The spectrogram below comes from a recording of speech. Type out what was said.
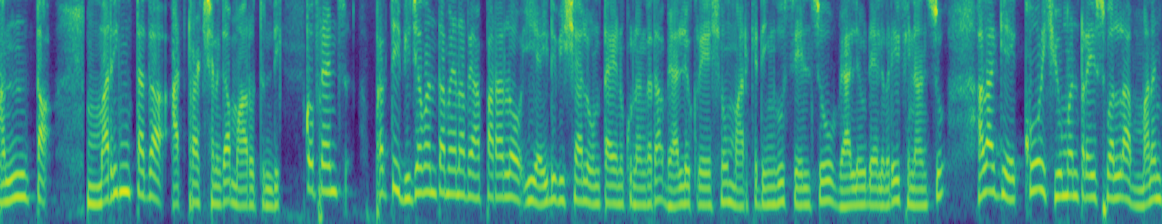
అంత మరింతగా అట్రాక్షన్గా మారుతుంది. ఇంకో ఫ్రెండ్స్ ప్రతి విజయవంతమైన వ్యాపారాల్లో ఈ ఐదు విషయాలు ఉంటాయనుకున్నాం కదా. Value creation marketing sales value delivery finance అలాగే కోర్ హ్యూమన్ డ్రైవ్స్ వల్ల మనం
